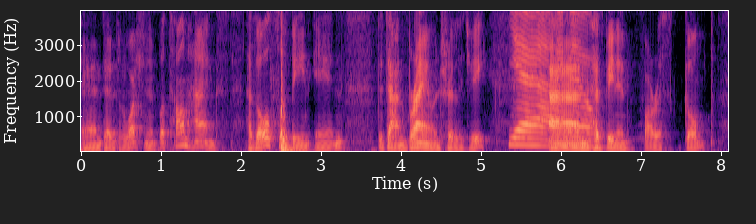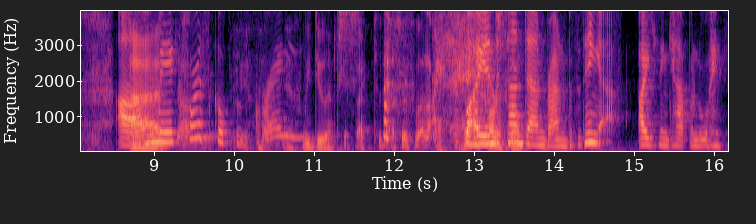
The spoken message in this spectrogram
and Denzel Washington, but Tom Hanks has also been in the Dan Brown trilogy yeah, I and has been in Forrest Gump. Oh, uh, mate, Horoscope was great. Yes, we do have to get back to that as well. I But I understand Gump. Dan Brown. But the thing I think happened with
